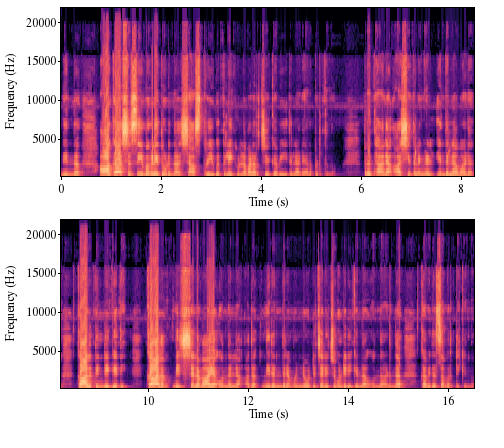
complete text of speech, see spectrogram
നിന്ന് ആകാശ സീമകളെ തൊടുന്ന ശാസ്ത്രയുഗത്തിലേക്കുള്ള വളർച്ചയെ കവി ഇതിൽ അടയാളപ്പെടുത്തുന്നു. പ്രധാന ആശയതലങ്ങൾ എന്തെല്ലാമാണ്? കാലത്തിന്റെ ഗതി. കാലം നിശ്ചലമായ ഒന്നല്ല അത് നിരന്തരം മുന്നോട്ട് ചലിച്ചുകൊണ്ടിരിക്കുന്ന ഒന്നാണെന്ന് കവിത സമർത്ഥിക്കുന്നു.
